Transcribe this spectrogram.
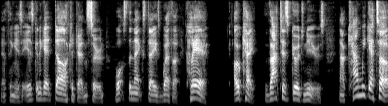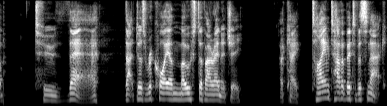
The thing is, it is going to get dark again soon. What's the next day's weather? Clear. Okay, that is good news. Now, can we get up to there? That does require most of our energy. Okay, Time to have a bit of a snack.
